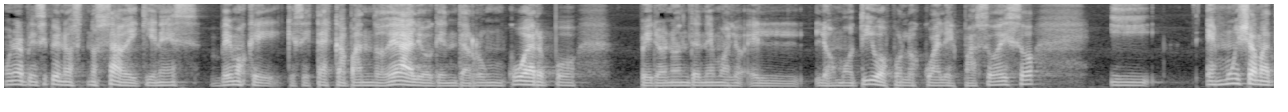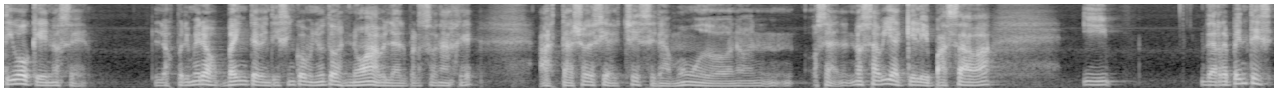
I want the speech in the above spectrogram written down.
uno al principio no, sabe quién es, vemos que, se está escapando de algo, que enterró un cuerpo, pero no entendemos los motivos por los cuales pasó eso. Y es muy llamativo que, no sé, los primeros 20, 25 minutos no habla el personaje. Hasta yo decía, che, será mudo. o sea, no sabía qué le pasaba. Y de repente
